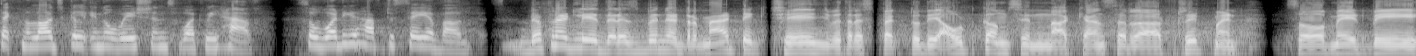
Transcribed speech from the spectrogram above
technological innovations, what we have. So, what do you have to say about this? Definitely, there has been a dramatic change with respect to the outcomes in uh, cancer uh, treatment. So, may it be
